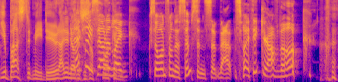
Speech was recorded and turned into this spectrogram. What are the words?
you busted me, dude. I didn't know It this actually was a sounded fucking- like someone from The Simpsons said that, so I think you're off the hook.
